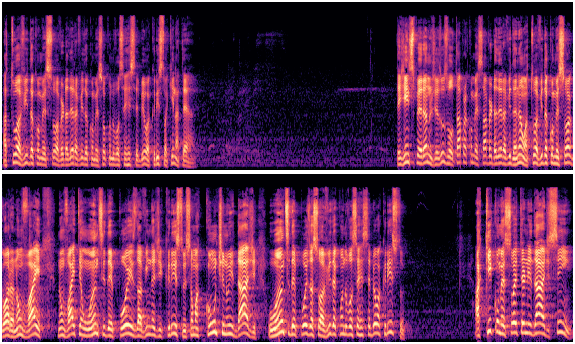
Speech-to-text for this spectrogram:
A tua vida começou, a verdadeira vida começou quando você recebeu a Cristo aqui na terra. Tem gente esperando Jesus voltar para começar a verdadeira vida. Não, a tua vida começou agora. Não vai, não vai ter um antes e depois da vinda de Cristo. Isso é uma continuidade. O antes e depois da sua vida é quando você recebeu a Cristo. Aqui começou a eternidade, sim.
